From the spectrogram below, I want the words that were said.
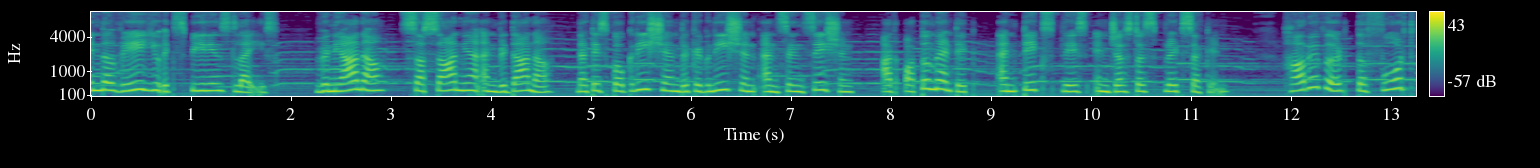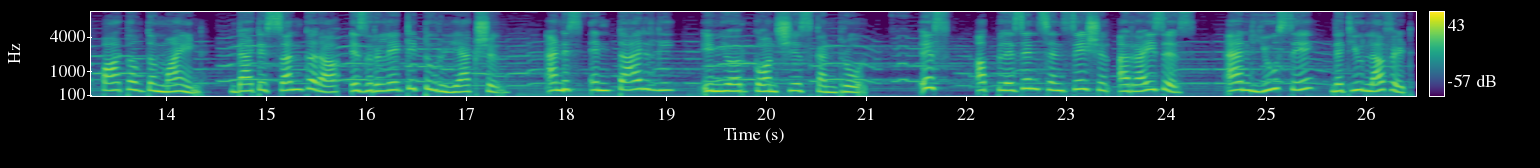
in the way you experience life. Vijnana, Sasanya, and Vedana, that is cognition, recognition, and sensation, are automatic and takes place in just a split second. However, the fourth part of the mind, that is Sankara, is related to reaction and is entirely in your conscious control. If a pleasant sensation arises and you say that you love it,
